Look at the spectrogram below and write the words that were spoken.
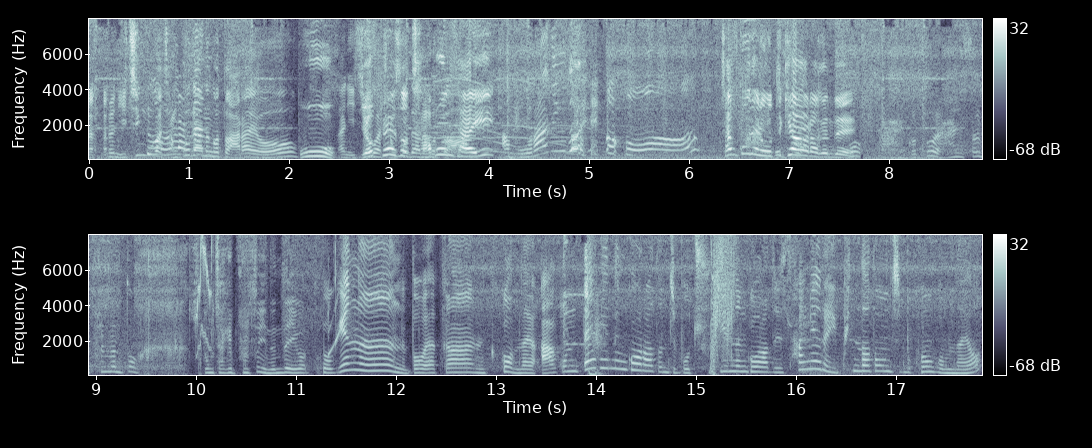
전 이 친구가 잠꼬대하는 것도 알아요. 오 아니, 이 친구가 옆에서 자본 것도 사이 아 뭐라는 거예요? 잠꼬대를 어떻게 알아 근데 아, 이것도 아, 썰 풀면 또 아, 기동차게 풀 수 있는데 이거 또 여기는 뭐 약간 그거 없나요? 아군 때리는 거라든지 뭐 죽이는 거라든지 상해를 입힌다든지 뭐 그런 거 없나요?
